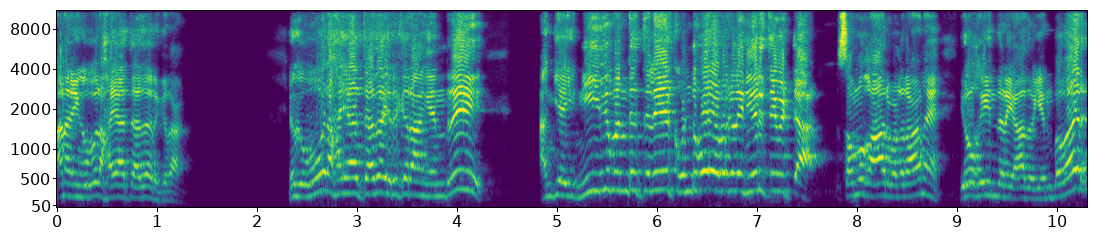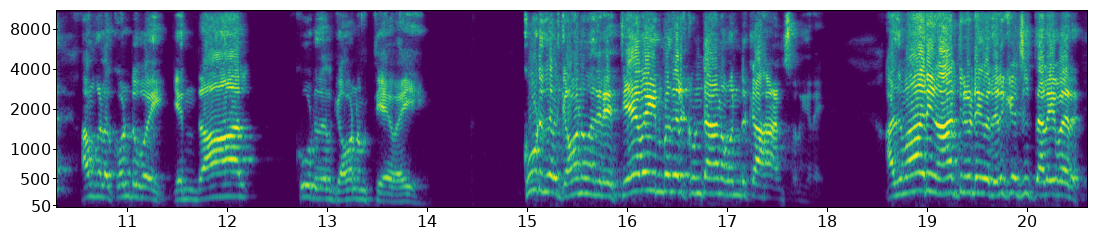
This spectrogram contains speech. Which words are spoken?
ஆனா இவங்க பூரா ஹயாத்தா தான் இருக்கிறாங்க. இவங்க பூரா ஹயாத்தா தான் இருக்கிறாங்க என்று அங்கே நீதிமன்றத்திலேயே கொண்டு போய் அவர்களை நிறுத்தி விட்டார் சமூக ஆர்வலரான யோகேந்திர யாதவ் என்பவர் அவங்களை கொண்டு போய் என்றால் கூடுதல் கவனம் தேவை. கூடுதல் கவனம் அதிலே தேவை என்பதற்குண்டான ஒன்றுக்காக நான் சொல்கிறேன். அது மாதிரி நாட்டினுடைய எதிர்கட்சி தலைவர்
